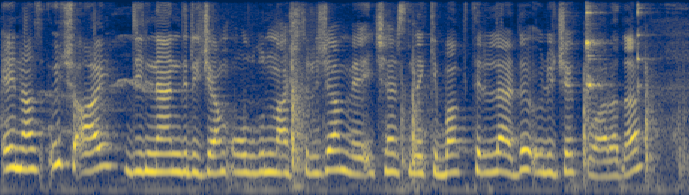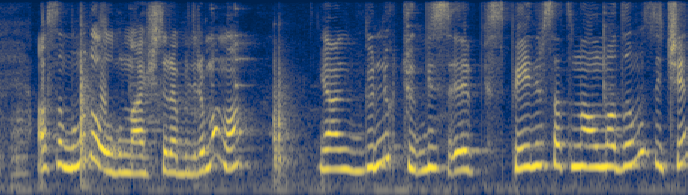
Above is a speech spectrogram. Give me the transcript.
en az 3 ay dinlendireceğim, olgunlaştıracağım ve içerisindeki bakteriler de ölecek bu arada. Aslında bunu da olgunlaştırabilirim ama yani günlük biz e, peynir satın almadığımız için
